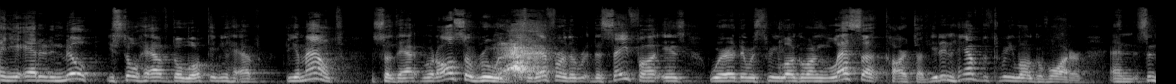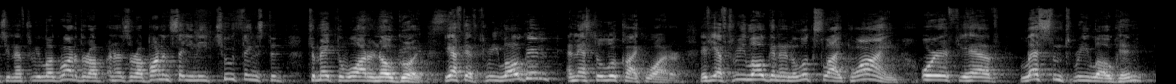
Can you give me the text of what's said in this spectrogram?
and you add it in milk, you still have the look and you have the amount. So that would also ruin it. So therefore, the, the seifa is where there was three log of lesser kartav. You didn't have the three log of water, and since you didn't have three log of water, the and as the rabbanon say, you need two things to, to make the water no good. You have to have three logan, and it has to look like water. If you have three logan and it looks like wine, or if you have less than three logan,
